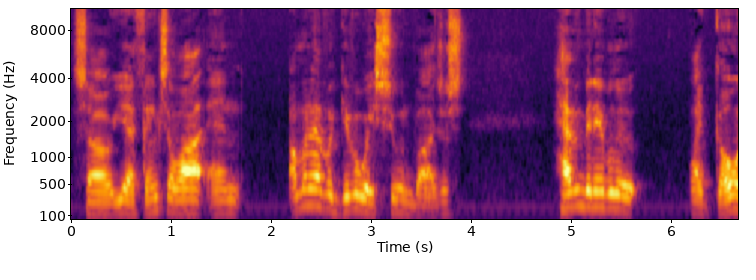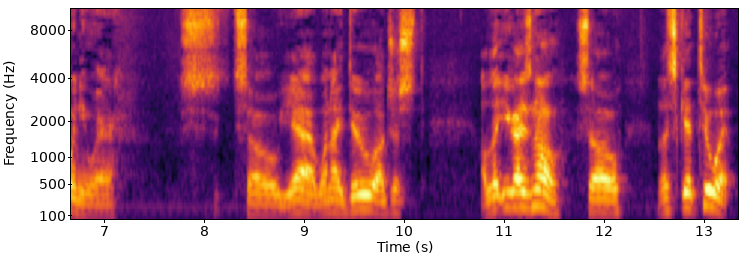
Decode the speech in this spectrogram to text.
So, yeah, thanks a lot. And I'm to have a giveaway soon, but I just haven't been able to, like, go anywhere. So, yeah, when I do, I'll just, I'll let you guys know. So, let's get to it.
